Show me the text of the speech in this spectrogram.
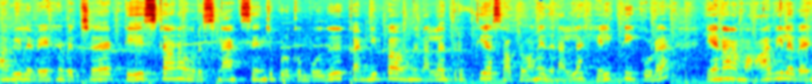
ஆவியில் வேக வச்ச டேஸ்ட்டான ஒரு ஸ்நாக்ஸ் செஞ்சு கொடுக்கும்போது கண்டிப்பாக வந்து நல்லா திருப்தியாக சாப்பிடுவாங்க. இது நல்லா ஹெல்த்தி கூட. ஏன்னா நம்ம ஆவியில் வேக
